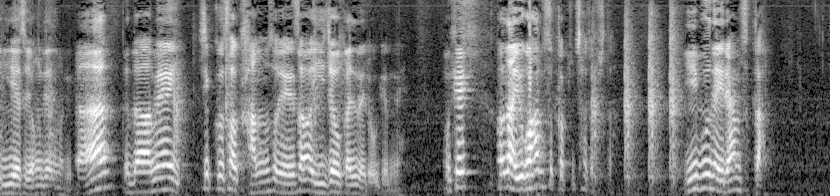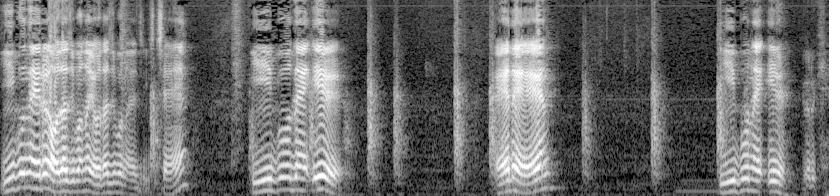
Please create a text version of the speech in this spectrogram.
2에서 0 되는 거니까. 그 다음에 찍고서 감소해서 2제곱까지 내려오겠네. 오케이? 그러나 이거 함수값 좀 찾읍시다. 2분의 1의 함수값. 2분의 1을 어디다 집어넣어? 여기다 집어넣어야지. 그치? 2분의 1 ln 2분의 1 이렇게.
